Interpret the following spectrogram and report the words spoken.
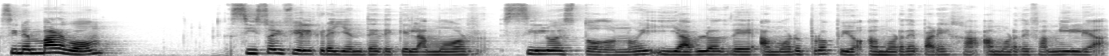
Sin embargo, sí soy fiel creyente de que el amor sí lo es todo, ¿no? Y hablo de amor propio, amor de pareja, amor de familia,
